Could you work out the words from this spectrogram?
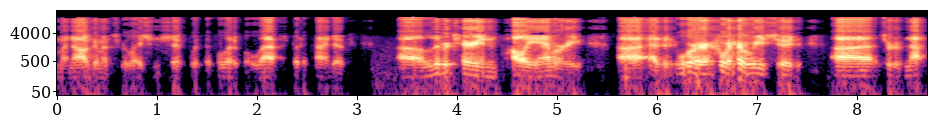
monogamous relationship with the political left, but a kind of uh, libertarian polyamory, uh, as it were, where we should uh, sort of not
